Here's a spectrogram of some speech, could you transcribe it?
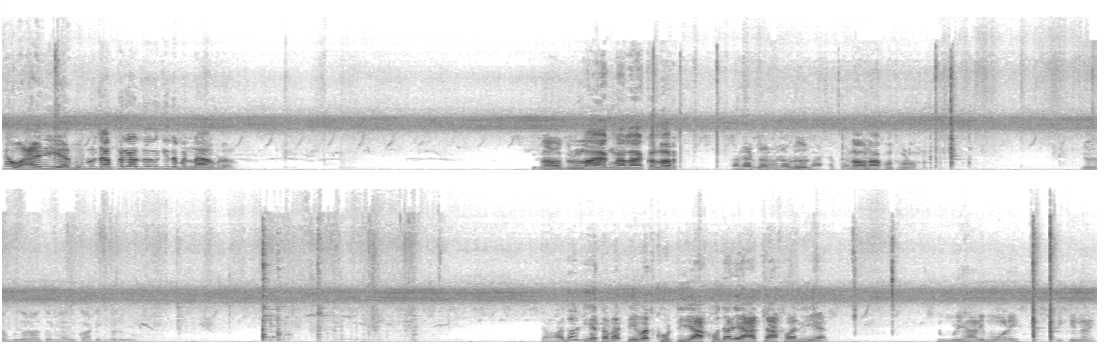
લે વાય નહીં યાર હું તો સાફ કરી આવતો કે તમને ના આવડે. લાવો પેલું લાયક ના લાયક કલર. કલર તો પેલો પાછો લાવ નાખો થોડો. તમે બધાના તમે આવી કટિંગ કરી દો. જવા દો કે તમે તેવ જ ખોટી આખો દાડી હાથ નાખવાની યાર. ડુંગળી હારી મોડી શીખી નાય.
